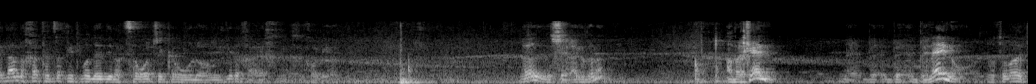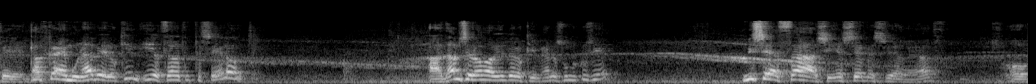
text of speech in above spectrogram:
אדם אחד אתה צריך להתמודד עם הצרות שקרו לו, הוא יגיד לך איך, איך יכול להיות. לא, זו שאלה גדולה. אבל כן, בינינו, זאת אומרת, דווקא האמונה באלוקים היא יוצרת את השאלות. האדם שלא מאמין באלוקים, אין לו שום קושייה. מי שעשה שיש שמש וירח, או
